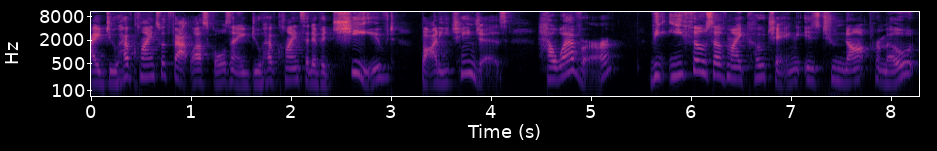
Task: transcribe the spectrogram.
I do have clients with fat loss goals and I do have clients that have achieved body changes. However, the ethos of my coaching is to not promote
